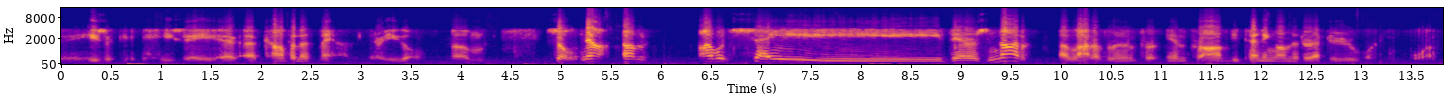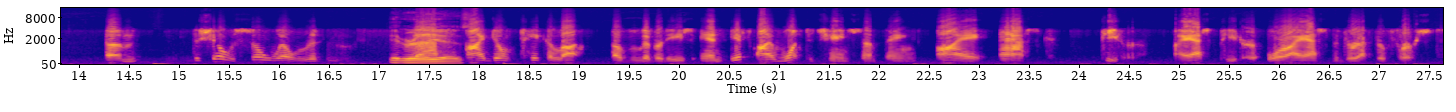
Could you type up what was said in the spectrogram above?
he's he's a, a competent man. There you go. Um, so now, um, I would say there's not a lot of room for improv, depending on the director you're working for. Um, the show is so well written It really is. I don't take a lot of liberties, and if I want to change something, I ask Peter. I ask Peter, or I ask the director first.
